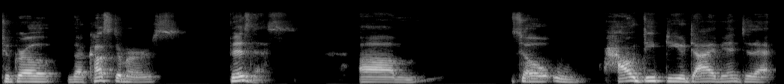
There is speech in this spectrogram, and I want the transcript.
to grow the customer's business. Um, so, how deep do you dive into that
